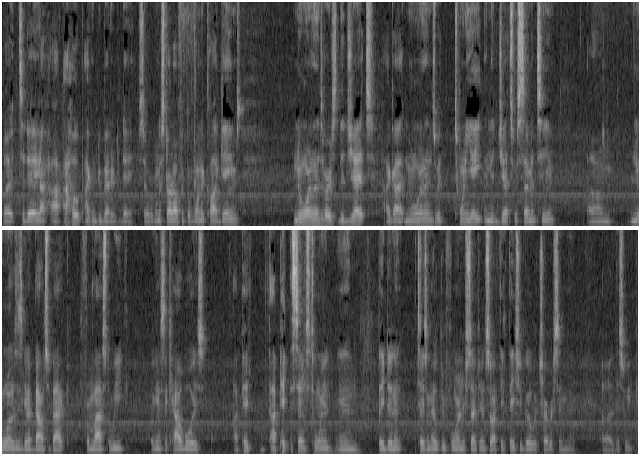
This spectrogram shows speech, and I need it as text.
But today I, I, I hope I can do better today. So we're gonna start off with the one o'clock games. New Orleans versus the Jets. I got New Orleans with 28 and the Jets with 17. Um, New Orleans is gonna bounce back from last week against the Cowboys. I picked I picked the Saints to win and they didn't. Taysom Hill threw four interceptions, so I think they should go with Trevor Siemian uh, this week.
